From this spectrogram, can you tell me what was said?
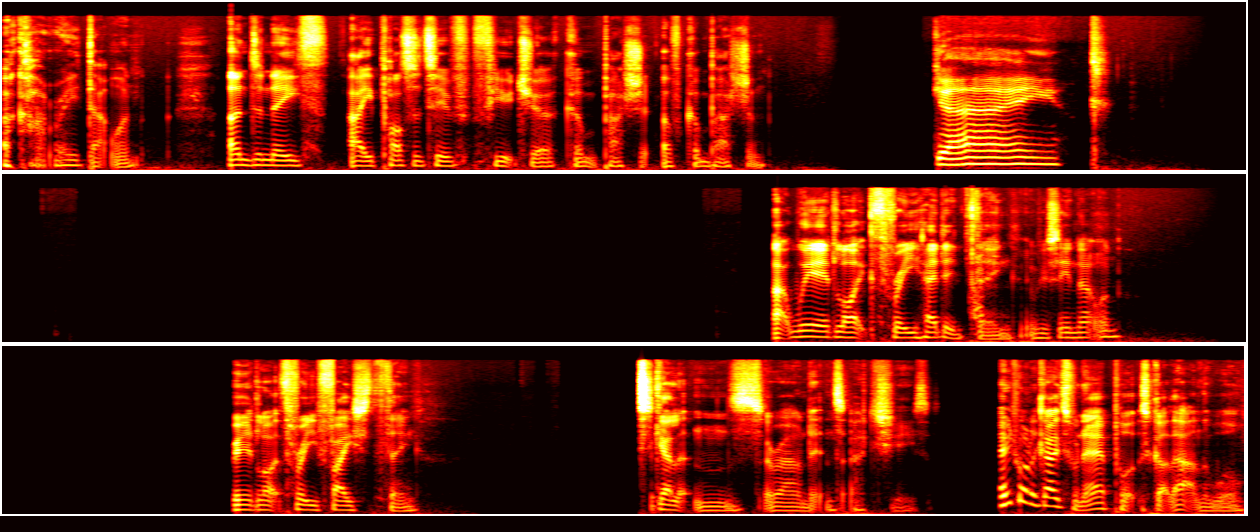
I can't read that one. Underneath a positive future compassion of compassion. Gay. That weird, like three-headed thing. Have you seen that one? Weird, like three-faced thing. Skeletons around it. And so, oh, Jesus. Who'd want to go to an airport that's got that on the wall?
